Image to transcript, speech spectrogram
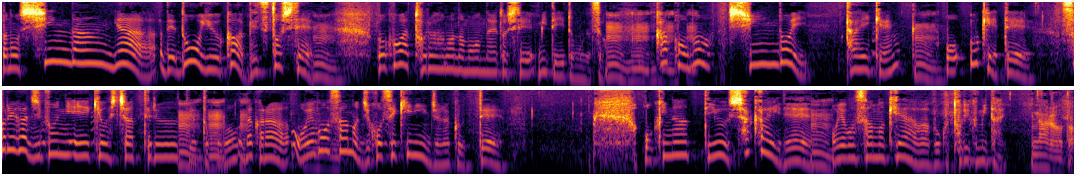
あの、診断や、で、どういうかは別として、僕はトラウマの問題として見ていいと思うんですよ。過去のしんどい体験を受けて、それが自分に影響しちゃってるっていうところ、だから親御さんの自己責任じゃなくって、沖縄っていう社会で親御さんのケアは僕取り組みたい。なるほど。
